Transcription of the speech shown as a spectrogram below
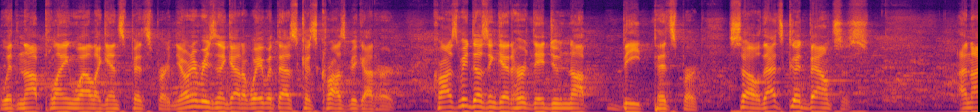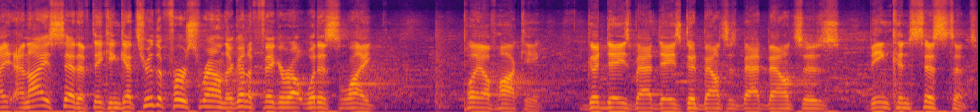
with not playing well against Pittsburgh. The only reason they got away with that is because Crosby got hurt. Crosby doesn't get hurt, they do not beat Pittsburgh. So that's good bounces. And I and I said if they can get through the first round, they're going to figure out what it's like playoff hockey. Good days, bad days, good bounces, bad bounces, being consistent.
